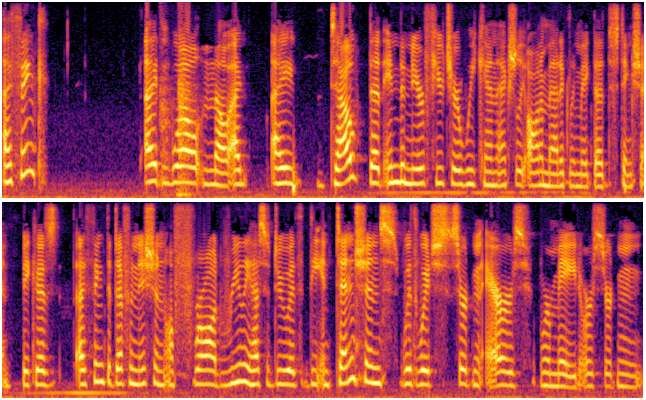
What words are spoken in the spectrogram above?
I think I well no I I doubt that in the near future we can actually automatically make that distinction because I think the definition of fraud really has to do with the intentions with which certain errors were made or certain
